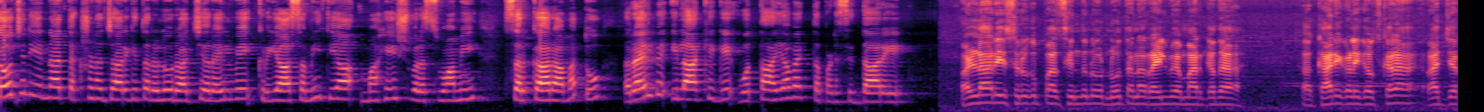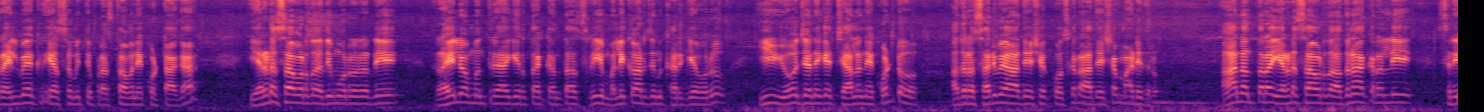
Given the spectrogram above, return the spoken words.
ಯೋಜನೆಯನ್ನ ತಕ್ಷಣ ಜಾರಿಗೆ ತರಲು ರಾಜ್ಯ ರೈಲ್ವೆ ಕ್ರಿಯಾ ಸಮಿತಿಯ ಮಹೇಶ್ವರ ಸ್ವಾಮಿ, ಸರ್ಕಾರ ಮತ್ತು ರೈಲ್ವೆ ಇಲಾಖೆಗೆ ಒತ್ತಾಯ ವ್ಯಕ್ತಪಡಿಸಿದ್ದಾರೆ. ಬಳ್ಳಾರಿ, ಸಿರುಗುಪ್ಪ, ಸಿಂಧನೂರು ನೂತನ ರೈಲ್ವೆ ಮಾರ್ಗದ ಕಾರ್ಯಗಳಿಗೋಸ್ಕರ ರಾಜ್ಯ ರೈಲ್ವೆ ಕ್ರಿಯಾ ಸಮಿತಿ ಪ್ರಸ್ತಾವನೆ ಕೊಟ್ಟಾಗ ಎರಡು ಸಾವಿರದ ಹದಿಮೂರರಲ್ಲಿ ರೈಲ್ವೆ ಮಂತ್ರಿಯಾಗಿರ್ತಕ್ಕಂಥ ಶ್ರೀ ಮಲ್ಲಿಕಾರ್ಜುನ್ ಖರ್ಗೆ ಅವರು ಈ ಯೋಜನೆಗೆ ಚಾಲನೆ ಕೊಟ್ಟು ಅದರ ಸರ್ವೆ ಆದೇಶಕ್ಕೋಸ್ಕರ ಆದೇಶ ಮಾಡಿದರು. ಆ ನಂತರ ಎರಡು ಸಾವಿರದ ಹದಿನಾಲ್ಕರಲ್ಲಿ ಶ್ರೀ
